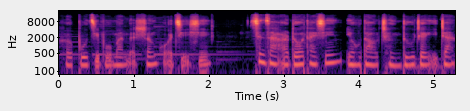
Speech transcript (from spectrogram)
和不急不慢的生活气息。现在耳朵带薪又到成都这一站。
